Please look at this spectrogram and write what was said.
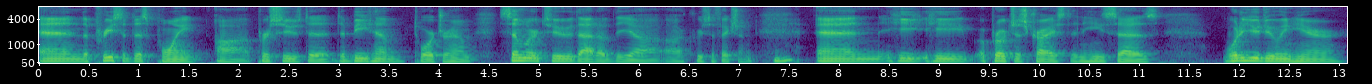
and the priest at this point uh, pursues to, to beat him, torture him, similar to that of the uh, uh, crucifixion. And he he approaches Christ and he says, "What are you doing here?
